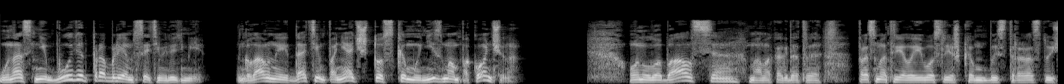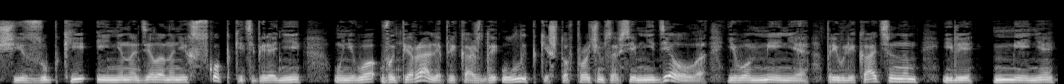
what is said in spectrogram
у нас не будет проблем с этими людьми. Главное дать им понять, что с коммунизмом покончено. Он улыбался. Мама когда-то просмотрела его слишком быстро растущие зубки и не надела на них скобки. Теперь они у него выпирали при каждой улыбке, что, впрочем, совсем не делало его менее привлекательным или менее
